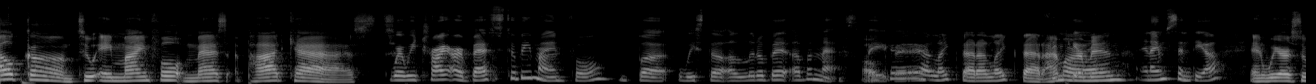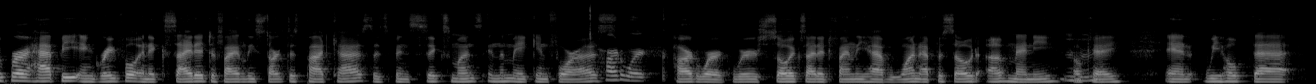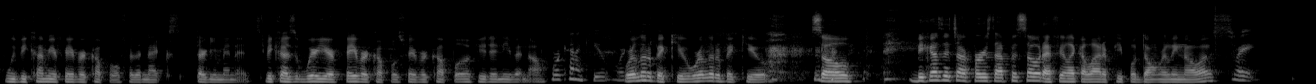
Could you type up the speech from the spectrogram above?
Welcome to a Mindful Mess podcast. Where we try our best to be mindful, but we still a little bit of a mess, baby. Okay, I like that. I like that. I'm you. Armin, And I'm Cynthia. and we are super happy and grateful and excited to finally start this podcast. It's been six months in the making for us. Hard work. hard work. We're so excited to finally have one episode of many, Mm-hmm. okay? And we hope that we become your favorite couple for the next 30 minutes because we're your favorite couple's favorite couple if you didn't even know. We're kind of cute. We're a little bit cute. We're a little bit cute. So, because it's our first episode, I feel like a lot of people don't really know us. Right.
